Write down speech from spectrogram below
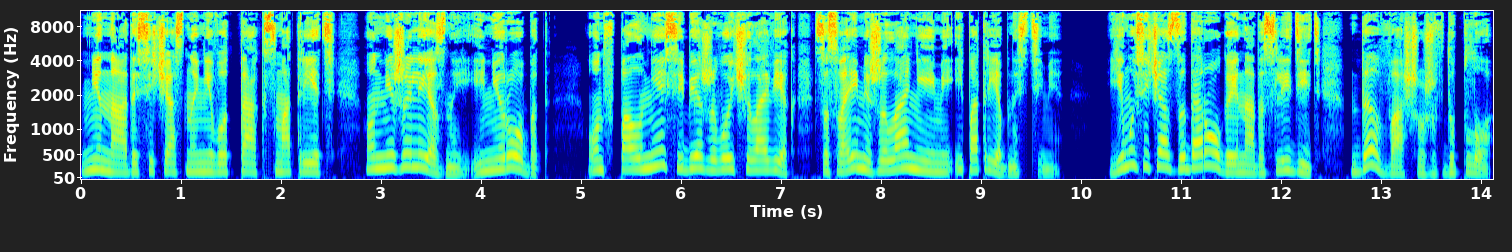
не надо сейчас на него так смотреть. Он не железный и не робот. Он вполне себе живой человек со своими желаниями и потребностями». Ему сейчас за дорогой надо следить, да вашу ж в дупло.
